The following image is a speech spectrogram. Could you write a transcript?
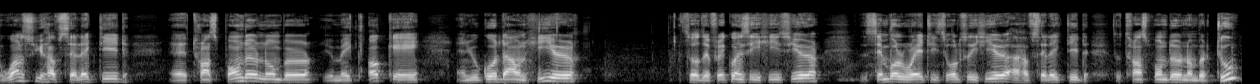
Once you have selected transponder number, you make OK, and you go down here. So the frequency is here, the symbol rate is also here. I have selected the transponder number two.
